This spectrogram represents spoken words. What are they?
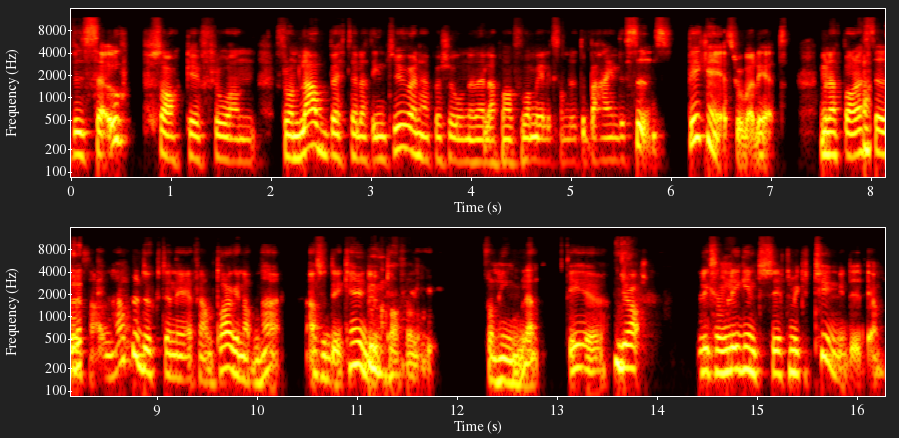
visa upp saker från, från labbet eller att intervjua den här personen eller att man får vara med liksom lite behind the scenes. Det kan ge trovärdighet. Men att bara säga så här, den här produkten är framtagen av den här. Alltså det kan ju du ta från, från himlen. Det är, Ja, liksom, ligger inte så jättemycket tyngd i det.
